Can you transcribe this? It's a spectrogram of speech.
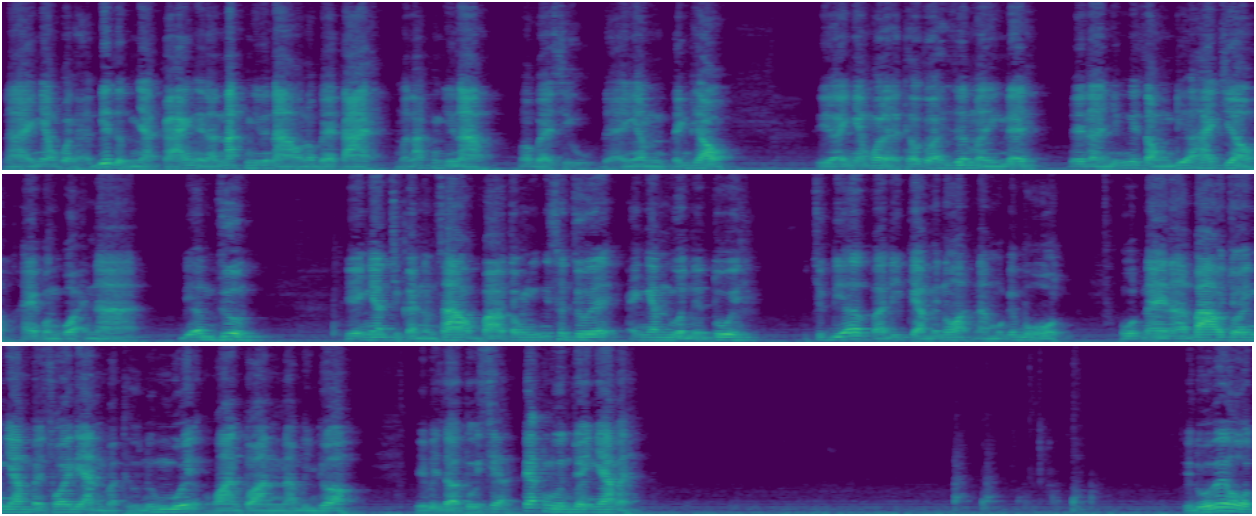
là anh em có thể biết được nhà cái người ta nắc như thế nào, nó về tài mà nắc như nào, nó về xỉu để anh em đánh theo. Thì anh em có thể theo dõi dưới màn hình đây đây là những cái dòng đĩa hai chiều hay còn gọi là đĩa âm dương. Thì anh em chỉ cần làm sao, vào trong những sân chơi ấy, anh em luồn lên tôi chiếc đĩa và đi kèm với nó là một cái bộ hột. Hột này là bao cho anh em về xoay đèn và thử nước muối, hoàn toàn là bình thường. Thì bây giờ tôi sẽ test luôn cho anh em này. Thì đối với hột,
